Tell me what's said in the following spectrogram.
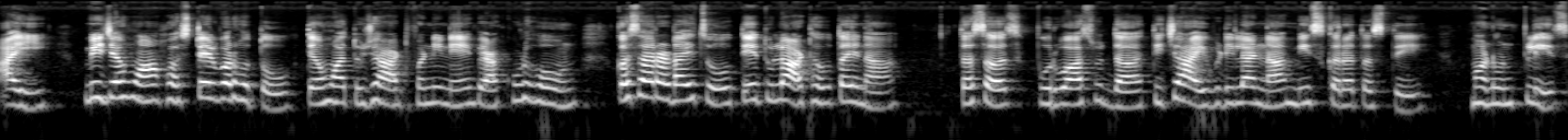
आई मी जेव्हा हॉस्टेलवर होतो तेव्हा तुझ्या आठवणीने व्याकुळ होऊन कसा रडायचो ते तुला आठवतंय ना? तसंच पूर्वासुद्धा तिच्या आईवडिलांना मिस करत असते. म्हणून प्लीज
